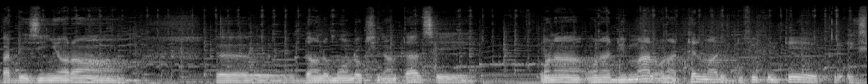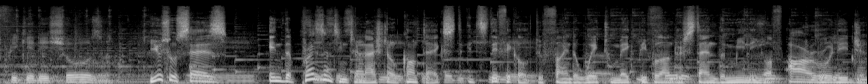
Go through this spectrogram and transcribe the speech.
par des ignorants euh, dans le monde occidental, on a, on a du mal, on a tellement de difficultés pour expliquer des choses. Youssou says, in the present international context, it's difficult to find a way to make people understand the meaning of our religion.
